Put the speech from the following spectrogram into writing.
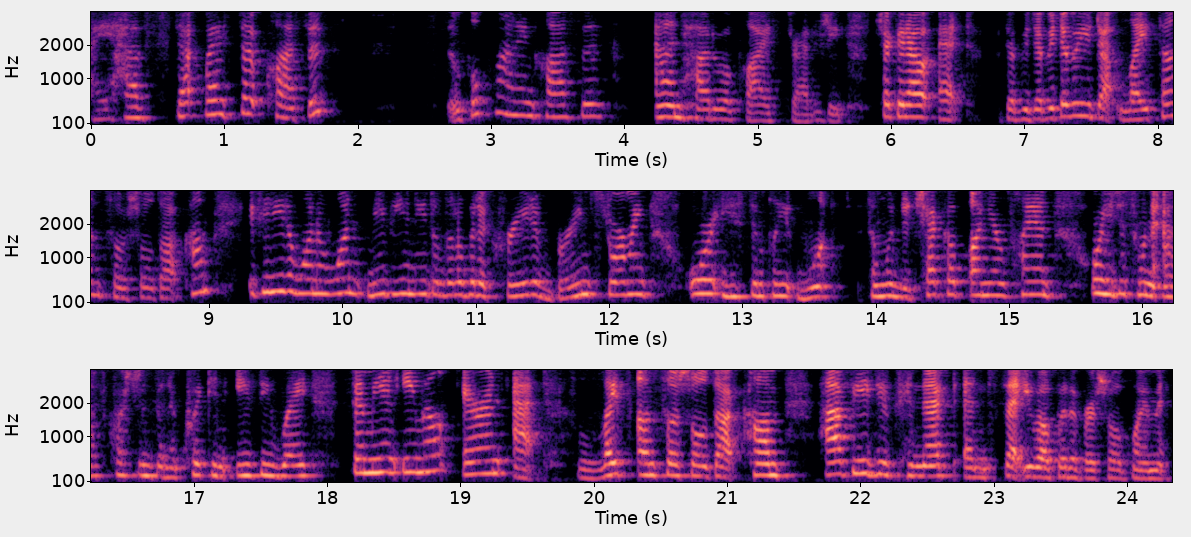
I have step-by-step -step classes, simple planning classes, and how to apply strategy. Check it out at www.lightsonsocial.com. If you need a one-on-one, -on -one, maybe you need a little bit of creative brainstorming, or you simply want someone to check up on your plan, or you just want to ask questions in a quick and easy way, send me an email, Erin at lightsonsocial.com. Happy to connect and set you up with a virtual appointment.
